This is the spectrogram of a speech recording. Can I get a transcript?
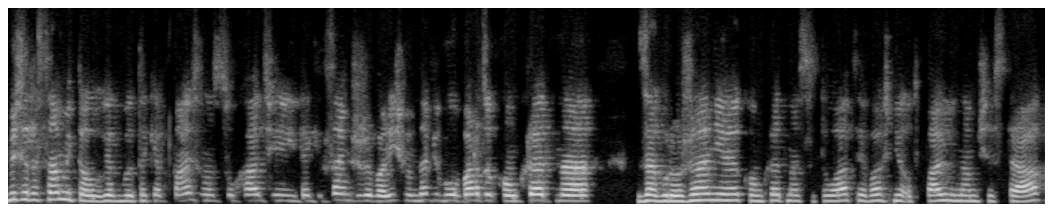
Myślę, że sami to jakby tak jak Państwo nas słuchacie i tak jak sami przeżywaliśmy, najpierw było bardzo konkretne zagrożenie, konkretna sytuacja, właśnie odpalił nam się strach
